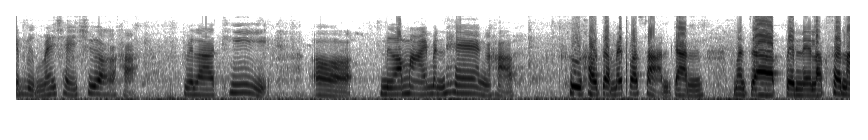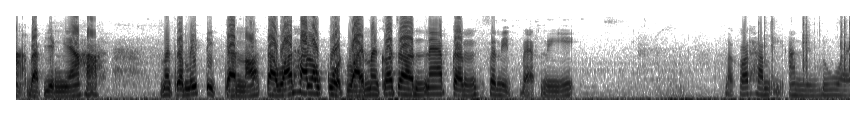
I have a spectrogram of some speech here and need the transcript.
ปหรือไม่ใช้เชือกอะค่ะ เวลาที่เเนื้อไม้มันแห้งอะค่ะ คือเขาจะไม่ประสานกัน มันจะเป็นในลักษณะแบบอย่างเงี้ยค่ะ มันจะไม่ติดกันเนาะแต่ว่าถ้าเรากดไว้มันก็จะแนบกันสนิทแบบนี้ แล้วก็ทำอีกอันหนึงด้วย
